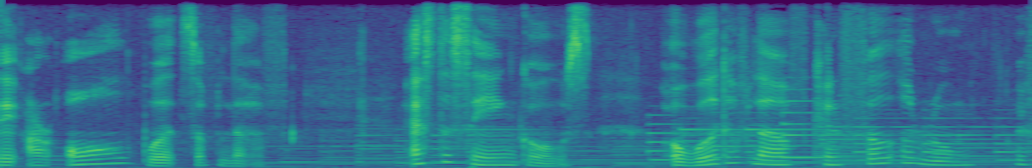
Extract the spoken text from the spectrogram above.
they are all words of love. As the saying goes, a word of love can fill a room with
